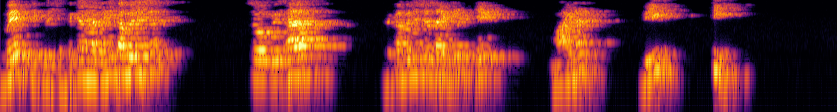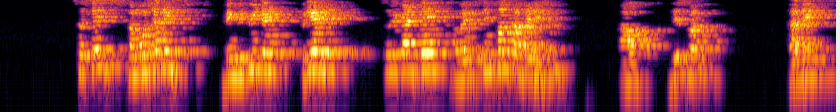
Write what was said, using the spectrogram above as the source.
wave equation. We can have any combination. So we have The combination like this x minus v t. So since the motion is being repeated periodic, so we can take a very simple combination of this one having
